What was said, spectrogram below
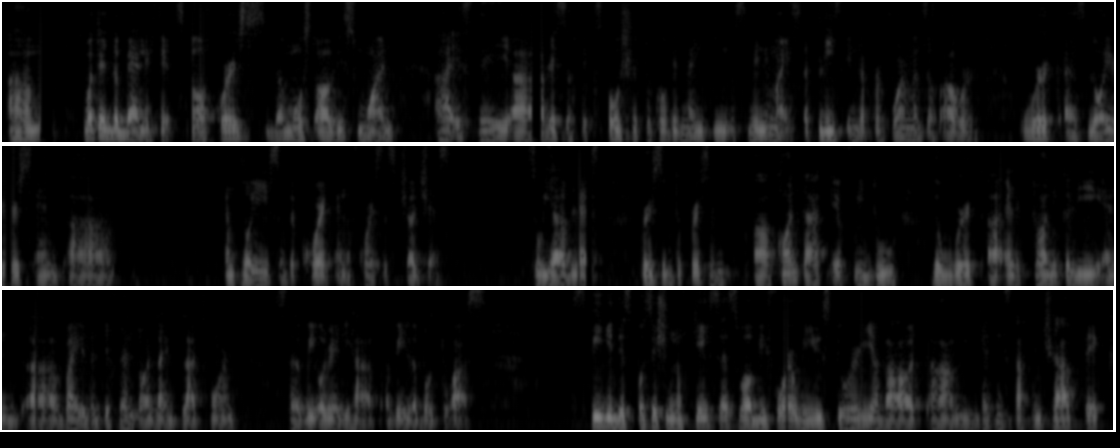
um, what are the benefits? Now, of course, the most obvious one uh, is the uh, risk of exposure to COVID-19 is minimized, at least in the performance of our work as lawyers and uh, employees of the court and of course as judges. So we have less person-to-person uh, contact if we do the work electronically and via the different online platforms that we already have available to us. Speedy disposition of cases. Well, before we used to worry about um, getting stuck in traffic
